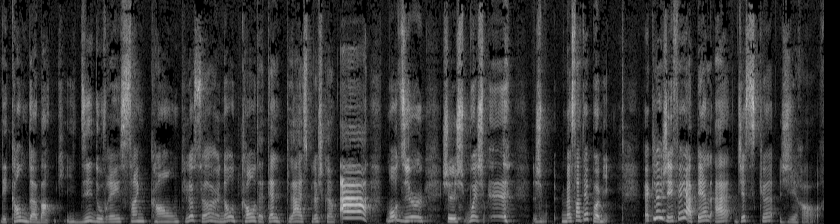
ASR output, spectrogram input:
les comptes de banque. Il dit d'ouvrir cinq comptes, puis là, ça, un autre compte à telle place, puis là, je suis comme, ah, mon Dieu, je, je, moi, je me sentais pas bien. Fait que là, j'ai fait appel à Jessica Girard,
